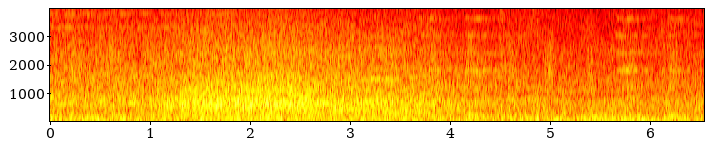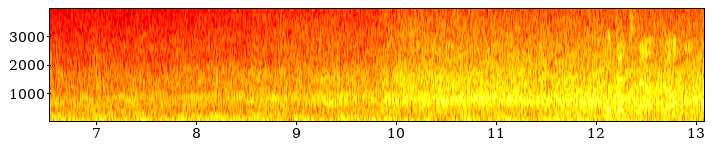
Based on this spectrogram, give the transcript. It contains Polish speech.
Skuteczna obrona.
